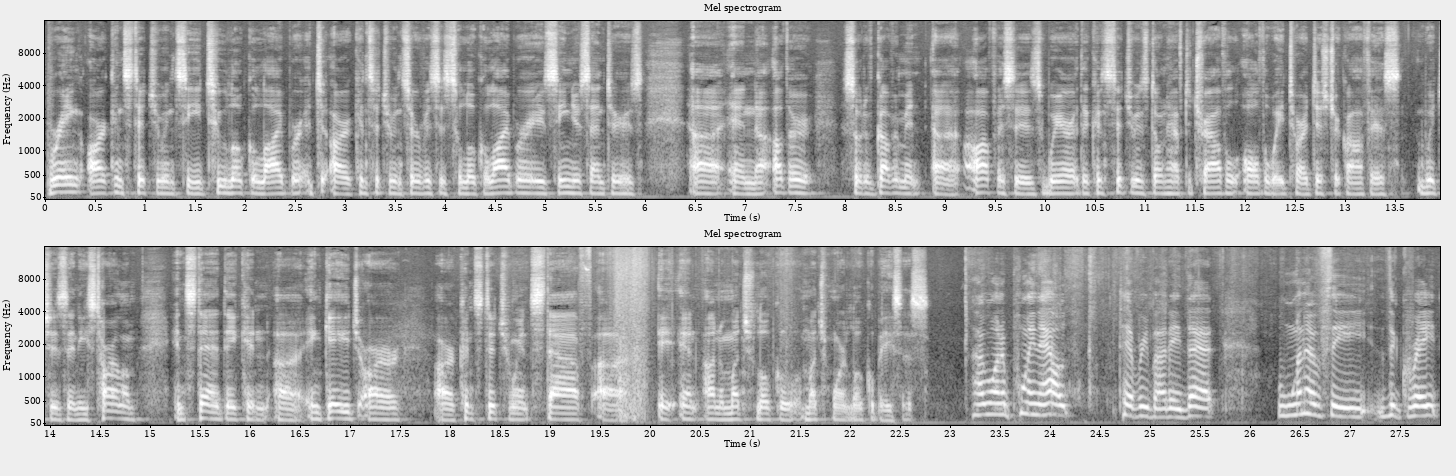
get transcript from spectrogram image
bring our constituency to local library, to our constituent services to local libraries, senior centers, uh, and uh, other sort of government uh, offices where the constituents don't have to travel all the way to our district office, which is in East Harlem. Instead, they can uh, engage our our constituent staff uh, in, on a much local, much more local basis. I want to point out to everybody that one of the the great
